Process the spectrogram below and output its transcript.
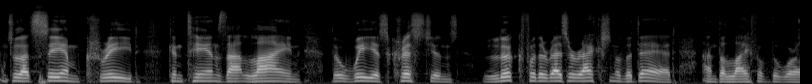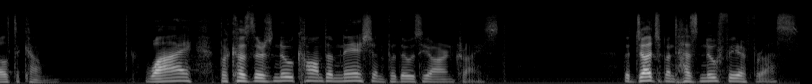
And so that same creed contains that line that we as Christians look for the resurrection of the dead and the life of the world to come. Why? Because there's no condemnation for those who are in Christ. The judgment has no fear for us.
